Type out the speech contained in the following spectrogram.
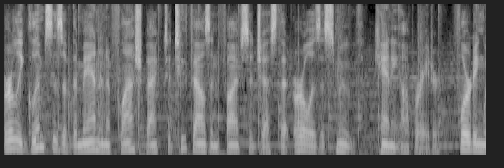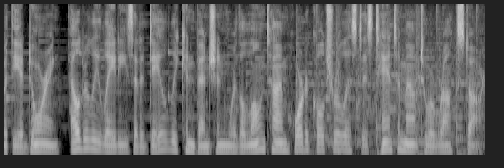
Early glimpses of the man in a flashback to 2005 suggest that Earl is a smooth, canny operator, flirting with the adoring, elderly ladies at a daylily convention where the longtime horticulturalist is tantamount to a rock star.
